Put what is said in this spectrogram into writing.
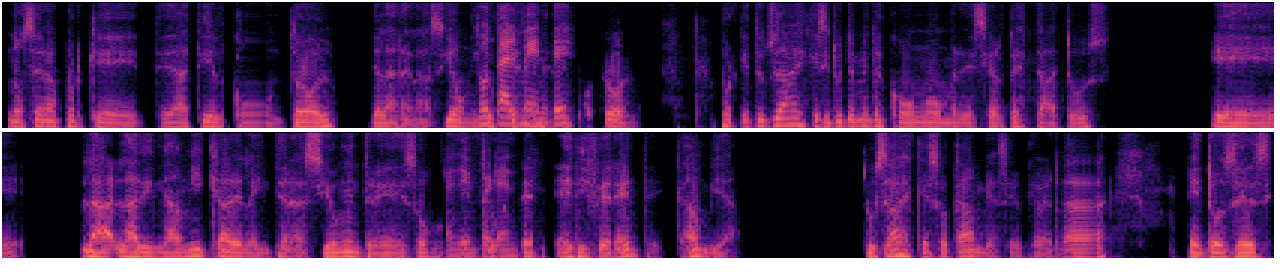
No será porque te da a ti el control de la relación. Totalmente. Y control. Porque tú sabes que si tú te metes con un hombre de cierto estatus, eh, la, la dinámica de la interacción entre esos Es entre diferente. ustedes es diferente, cambia. Tú sabes que eso cambia, ¿sí? que verdad. Entonces,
